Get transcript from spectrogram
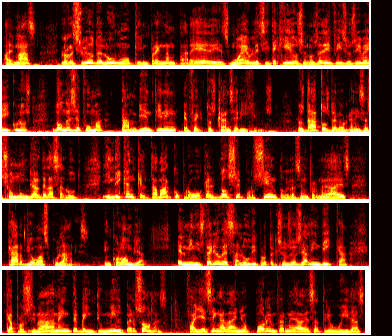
Además, los residuos del humo que impregnan paredes, muebles y tejidos en los edificios y vehículos donde se fuma también tienen efectos cancerígenos. Los datos de la Organización Mundial de la Salud indican que el tabaco provoca el 12% de las enfermedades cardiovasculares. En Colombia, el Ministerio de Salud y Protección Social indica que aproximadamente 21 mil personas fallecen al año por enfermedades atribuidas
